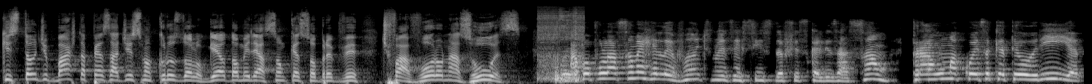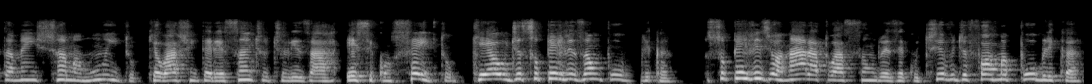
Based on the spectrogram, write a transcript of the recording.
que estão debaixo da pesadíssima cruz do aluguel, da humilhação que quer sobreviver de favor ou nas ruas. A população é relevante no exercício da fiscalização para uma coisa que a teoria também chama muito, que eu acho interessante utilizar esse conceito, que é o de supervisão pública. Supervisionar a atuação do executivo de forma pública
